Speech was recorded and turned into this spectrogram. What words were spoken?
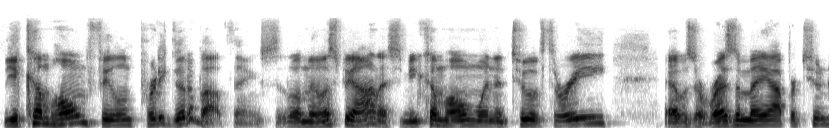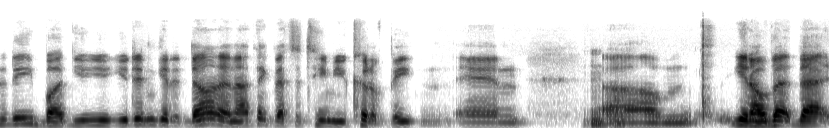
you come home feeling pretty good about things. I mean, let's be honest. If you come home winning two of three, it was a resume opportunity, but you you didn't get it done, and I think that's a team you could have beaten. And mm-hmm. um, you know that that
